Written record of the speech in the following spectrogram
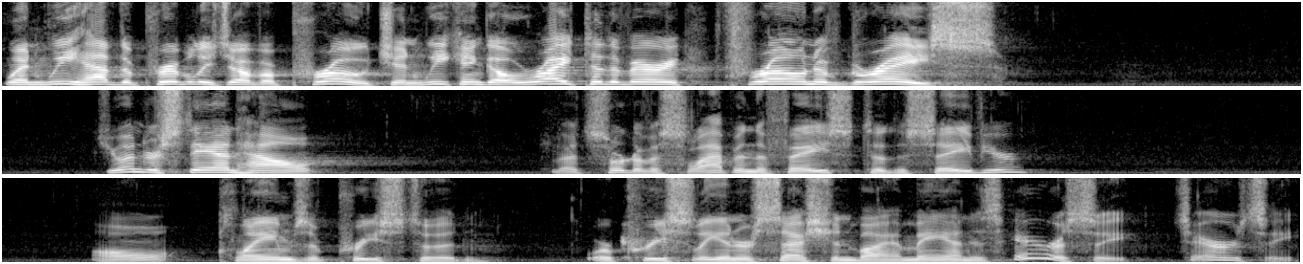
When we have the privilege of approach and we can go right to the very throne of grace? Do you understand how that's sort of a slap in the face to the Savior? All claims of priesthood or priestly intercession by a man is heresy. It's heresy.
